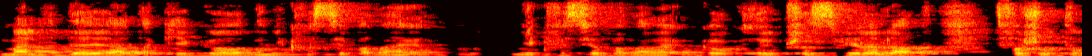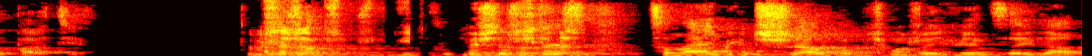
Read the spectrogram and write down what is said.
ma lidera takiego no, niekwestionowanego, niekwestionowanego, który przez wiele lat tworzył tę partię. Myślę, że, myślę, że to jest co najmniej trzy albo być może i więcej lat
